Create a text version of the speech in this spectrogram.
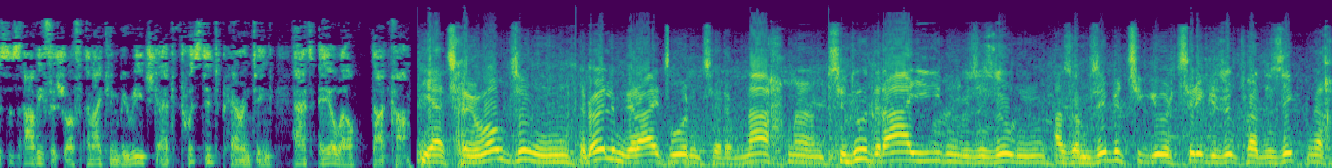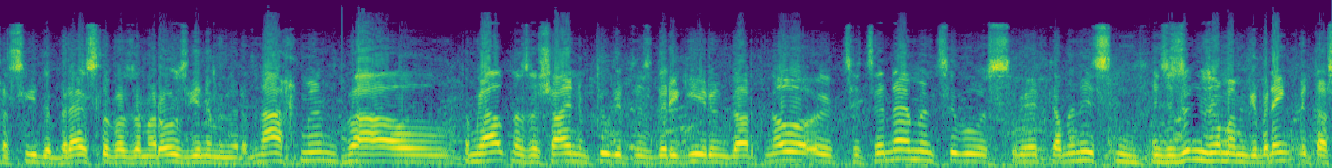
This is Avi Fishoff, and I can be reached at twistedparenting at AOL.com. Jetzt gewollt zugen, der Ölm gereiht wurden zu dem Nachmen. Sie du drei Jiden, wo sie zugen, also um 70 Uhr zurückgesucht von der Sikna Chasside Breslau, was am rausgenommen in dem Nachmen, weil am gehalten, als erscheinen tuget es der Regierung dort noch zu zu nehmen, zu wo es wird Kommunisten. Und sie zugen, so man gebringt mit der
